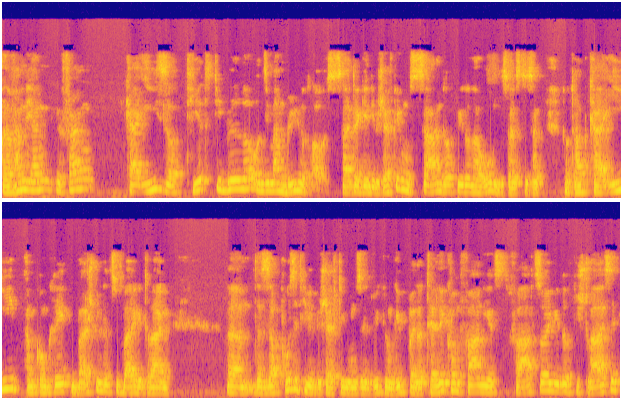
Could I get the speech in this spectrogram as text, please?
Und dann haben die angefangen, KI sortiert die Bilder und sie machen Bücher draus. Seither gehen die Beschäftigungszahlen dort wieder nach oben. Das heißt, das hat, dort hat KI am konkreten Beispiel dazu beigetragen, dass es auch positive Beschäftigungsentwicklung gibt. Bei der Telekom fahren jetzt Fahrzeuge durch die Straße,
